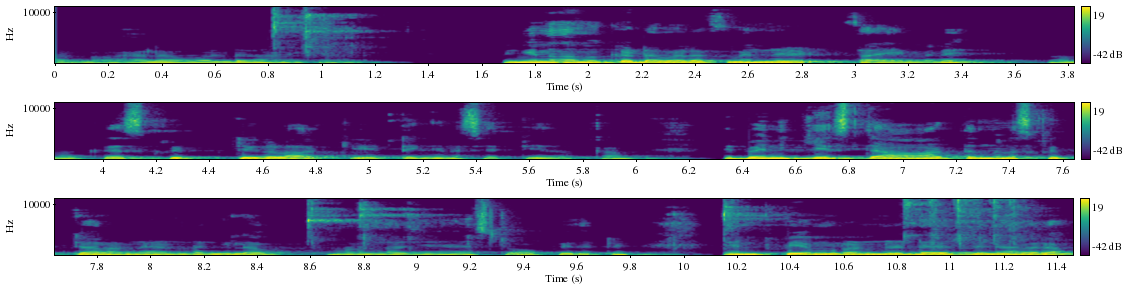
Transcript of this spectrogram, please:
കണ്ടോ? ഹലോ വേൾഡ് കാണിക്കുന്നുണ്ട്. ഇങ്ങനെ നമുക്ക് ഡെവലപ്മെന്റ് ടൈമിന് നമുക്ക് സ്ക്രിപ്റ്റുകളാക്കിയിട്ട് ഇങ്ങനെ സെറ്റ് ചെയ്ത് വെക്കാം. ഇപ്പോൾ എനിക്ക് സ്റ്റാർട്ട് എന്നുള്ള സ്ക്രിപ്റ്റ് റൺ ഉണ്ടെങ്കിലോ നമ്മളെന്താ ചെയ്യുക സ്റ്റോപ്പ് ചെയ്തിട്ട് എൻ പി എം റണ്ണ് ഡെവിന് പകരം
